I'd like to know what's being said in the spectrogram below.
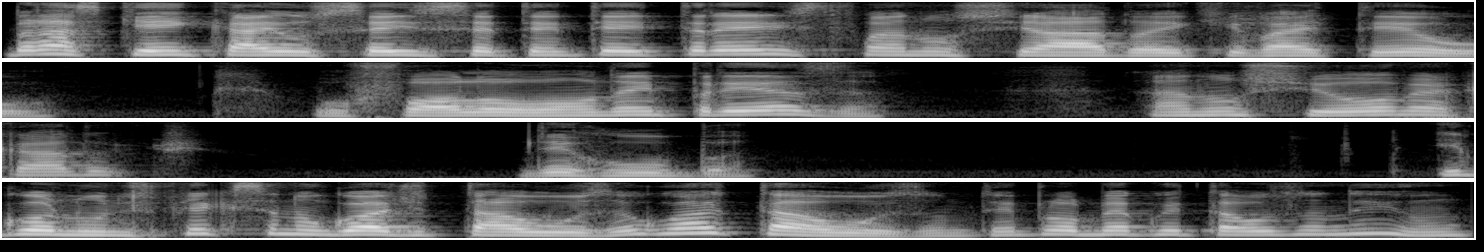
Braskem caiu 6,73, foi anunciado aí que vai ter o, o follow-on da empresa. Anunciou, o mercado derruba. Igor Nunes, por que você não gosta de Itaúsa? Eu gosto de Itaúsa, não tem problema com Itaúsa nenhum.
